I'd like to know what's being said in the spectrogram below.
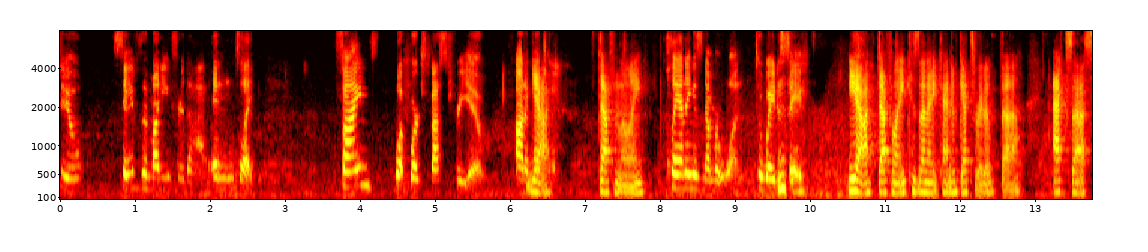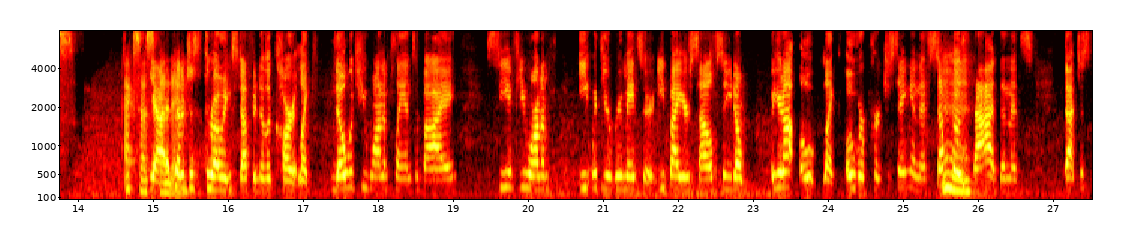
to, save the money for that and like find what works best for you on a budget. Yeah, definitely. Planning is number one. It's a way to mm-hmm. save. Yeah, definitely. Because then it kind of gets rid of the excess excess. Yeah, spending. instead of just throwing stuff into the cart, like know what you want to plan to buy. See if you want to eat with your roommates or eat by yourself, so you don't you're not like over purchasing. And if stuff mm-hmm. goes bad, then it's that just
